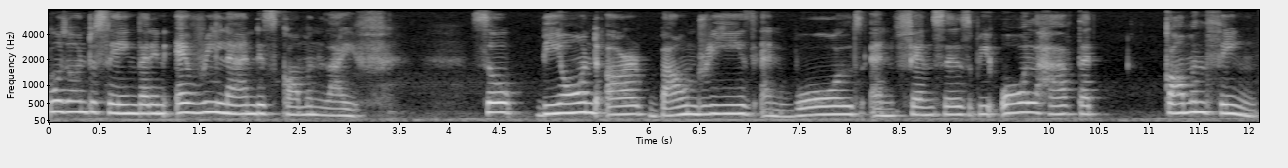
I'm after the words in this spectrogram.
Goes on to saying that in every land is common life. So, beyond our boundaries and walls and fences, we all have that common thing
